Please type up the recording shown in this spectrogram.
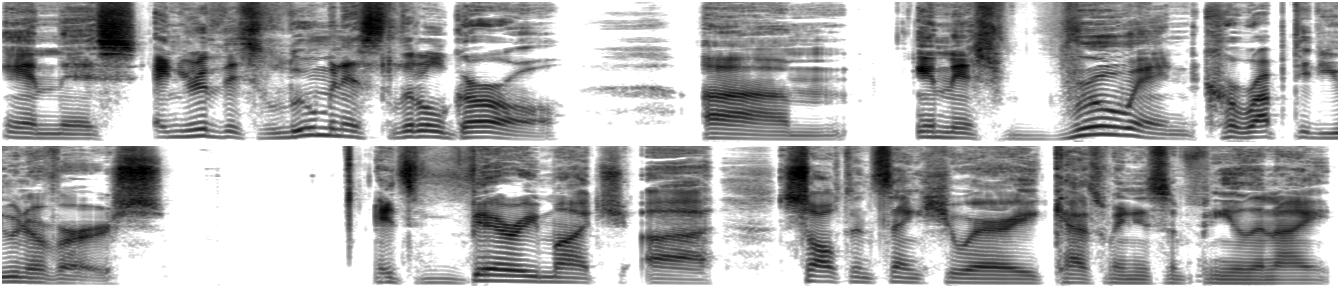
in this, and you're this luminous little girl, um, in this ruined, corrupted universe. It's very much, uh, Salt and Sanctuary, Castlevania Symphony of the Night.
